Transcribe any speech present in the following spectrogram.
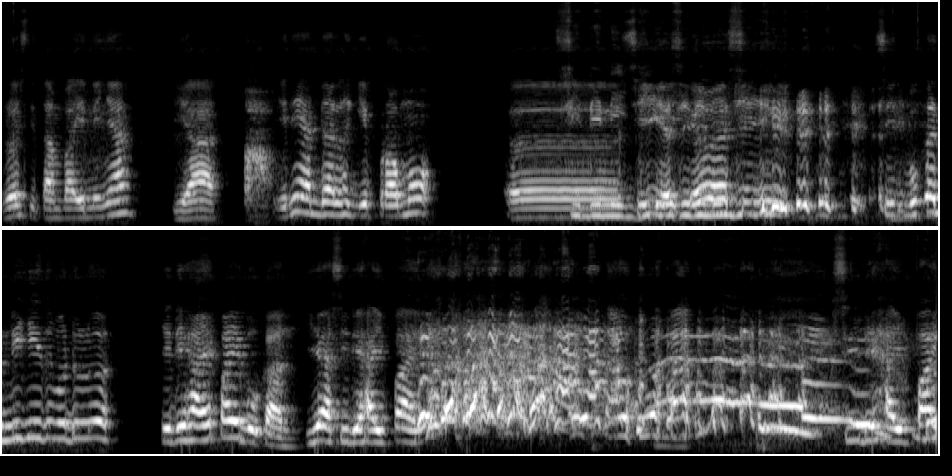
Terus ditambah ininya ya ini ada lagi promo eh CD Niji ya, CD eh, Niji. CD. CD bukan Niji itu mah dulu. Jadi hi-fi bukan? Iya CD Hi-Fi. CD Hi-Fi.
